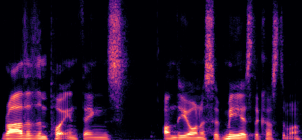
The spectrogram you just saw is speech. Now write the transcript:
rather than putting things on the onus of me as the customer.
